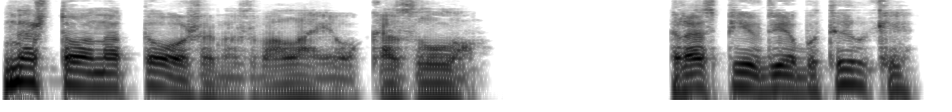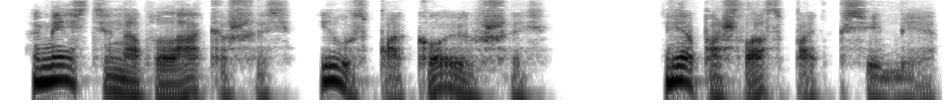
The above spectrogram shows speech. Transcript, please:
на что она тоже назвала его козлом. Распив две бутылки, вместе наплакавшись и успокоившись, я пошла спать к себе.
